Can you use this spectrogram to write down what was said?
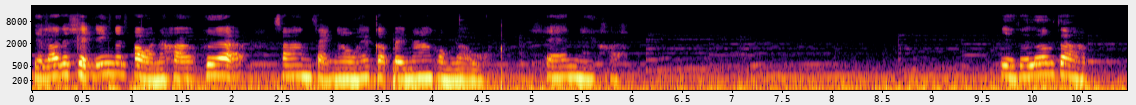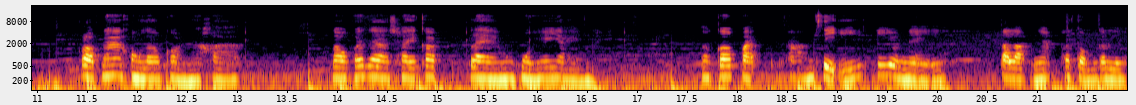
เดี๋ยวเราจะเชดดิ้งกันต่อนะคะ เพื่อสร้างแสงเงาให้กับใบหน้าของเรา แค่นี้ค่ะ เดี๋ยวจะเริ่มจากกรอบหน้าของเราก่อนนะคะ เราก็จะใช้กับแปรงหัวใหญ่ๆหน่อย แล้วก็ปัดสามสีที่อยู่ในตลับเนี่ยผสมกันเลย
